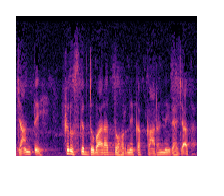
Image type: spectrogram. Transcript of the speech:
जानते ही फिर उसके दोबारा दोहरने का कारण नहीं रह जाता।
